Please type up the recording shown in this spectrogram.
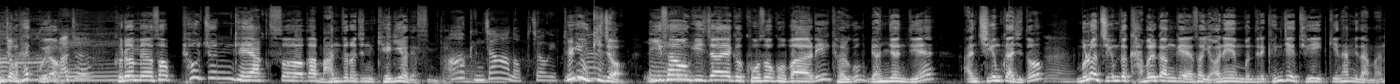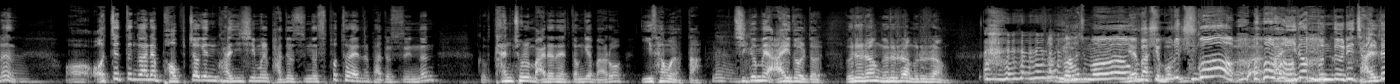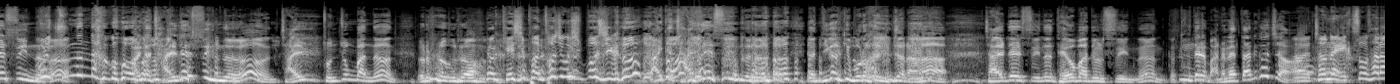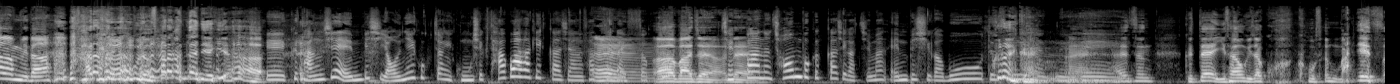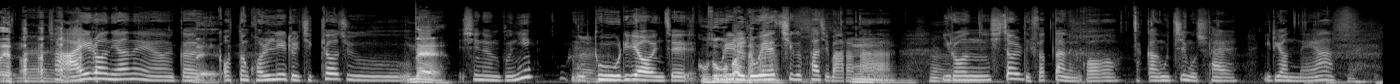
인정을 아, 했고요. 맞아요. 그러면서 표준 계약서가 만들어진 계기가 됐습니다. 아, 굉장한 업적이군요. 되게 웃기죠. 네. 이상호 기자의 그 고소 고발이 결국 몇 년 뒤에 아니 지금까지도 네. 물론 지금도 가불관계에서 연예인분들이 굉장히 뒤에 있긴 합니다만은 네. 어, 어쨌든 간에 법적인 관심을 받을 수 있는 스포트라이트를 받을 수 있는 그 단초를 마련했던 게 바로 이상호였다. 네. 지금의 아이돌들 으르렁 으르렁 으르렁 아, 하지 마. 얘밖에 우리, 뭐- 우리 죽어. 아, 아, 이런 분들이 잘 될 수 있는 우리 죽는다고. 아니, 그러니까 잘 될 수 있는 잘 존중받는 으르렁 으르렁 형 게시판 터지고 싶어 지금? 아, 그러니까 잘될 수 있는, 야, 네가 이렇게 뭐라 하는 거잖아. 잘 될 수 있는, 대우받을 수 있는, 그 토대를 마련했다는 거죠. 아, 저는 엑소 사랑합니다. 사랑한다고요. 사랑한다는 얘기야. 예, 그 당시에 MBC 연예국장이 공식 사과하기까지 하는 사태가 네. 있었고 아, 맞아요. 재판은 처음부터 끝까지 갔지만 MBC가 모두 그러니까요. 승리했는데 네. 하여튼, 그때 이상호 기자 고, 고생 많이 했어요. 네. 참 아이러니하네요. 그러니까 네. 어떤 권리를 지켜주시는 네. 분이 네. 도리어 이제 우리를 노예. 취급하지 말아라 음. 이런 시절도 있었다는 거 약간 웃지 못할 일이었네요.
